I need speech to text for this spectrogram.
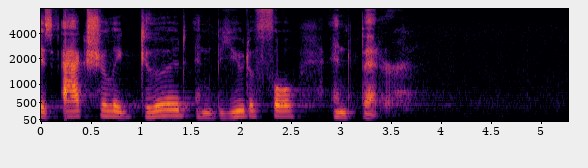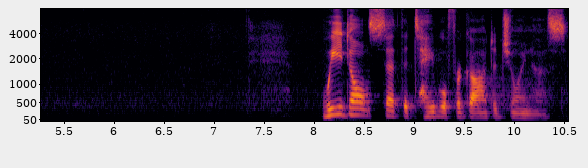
is actually good and beautiful and better. We don't set the table for God to join us.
